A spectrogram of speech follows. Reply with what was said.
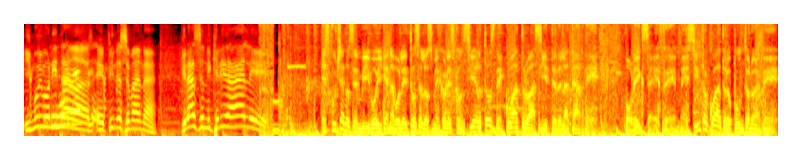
y muy bonita eh, fin de semana. Gracias, mi querida Ale. Escúchanos en vivo y gana boletos a los mejores conciertos de 4 a 7 de la tarde por Exa FM 104.9.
